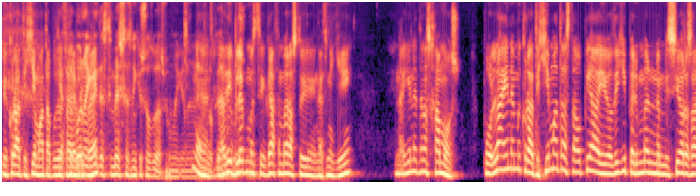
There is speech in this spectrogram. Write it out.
μικροατυχήματα που δεν θα έπρεπε. Μπορεί να γίνεται στη μέση της εθνικής οδού, ας πούμε. Για να ναι, δηλαδή βλέπουμε στην κάθε μέρα στην εθνική να γίνεται ένας χαμός. Πολλά είναι μικροατυχήματα στα οποία οι οδηγοί περιμένουν μισή ώρα, 40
